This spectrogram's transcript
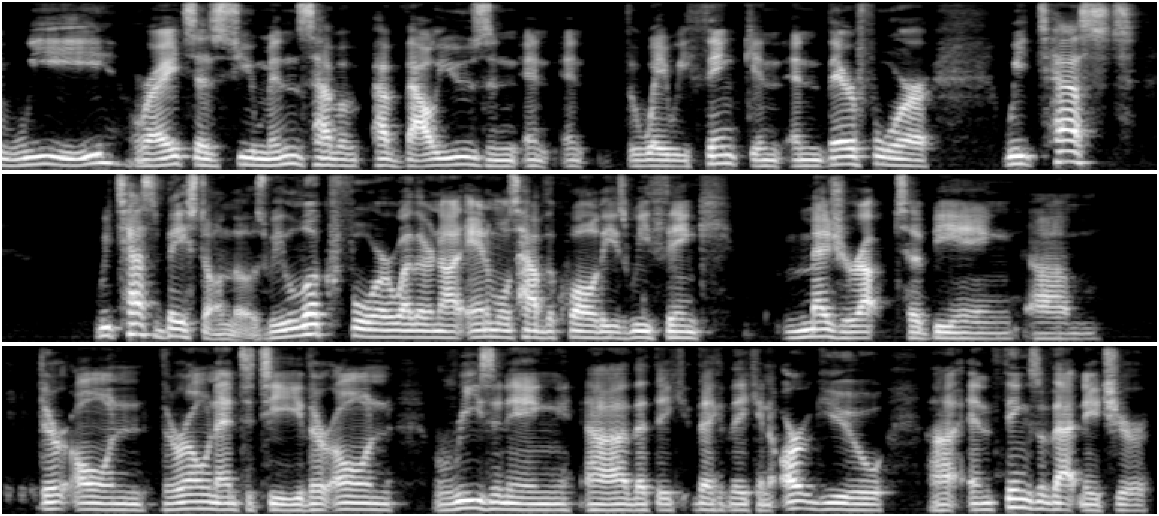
we right as humans have a, have values and, and and the way we think and and therefore we test we test based on those we look for whether or not animals have the qualities we think measure up to being um, their own their own entity, their own reasoning uh, that they that they can argue uh, and things of that nature.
